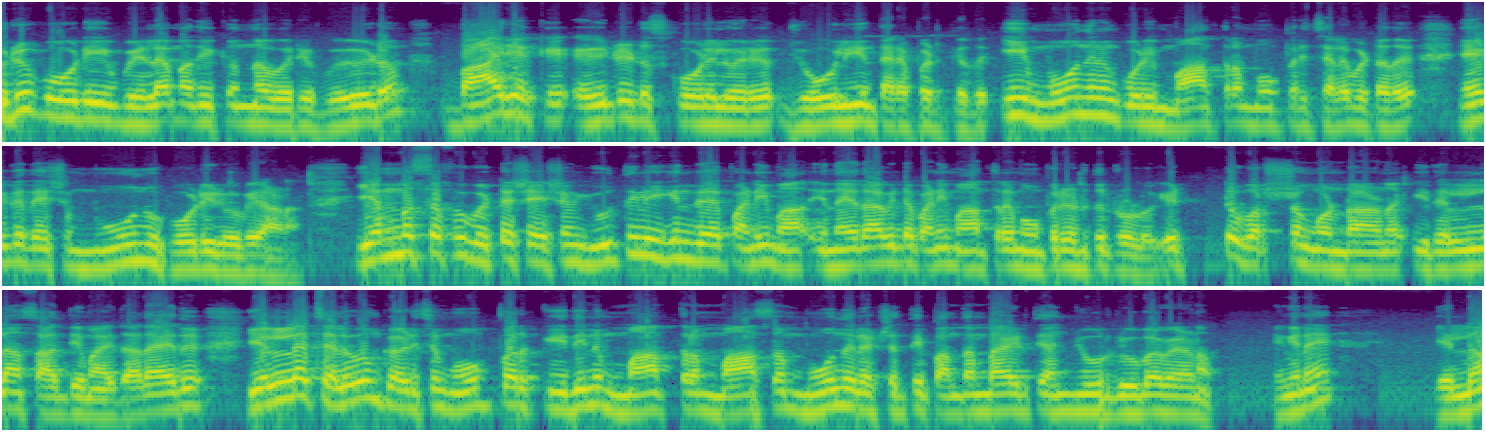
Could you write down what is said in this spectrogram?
ഒരു കോടി വിലമതിക്കുന്ന ഒരു വീടും ഭാര്യയ്ക്ക് എയ്ഡഡ് സ്കൂളിൽ ഒരു ജോലിയും തരപ്പെടുത്തിയത്. ഈ മൂന്നിനും കൂടി മാത്രം മൂപ്പര് ചെലവിട്ടത് ഏകദേശം മൂന്ന് കോടി രൂപയാണ്. എം എസ് എഫ് വിട്ട ശേഷം യൂത്ത് ലീഗിന്റെ പണി നേതാവിന്റെ പണി മാത്രമേ മൂപ്പർ എടുത്തിട്ടുള്ളൂ. എട്ട് വർഷം കൊണ്ടാണ് ഇതെല്ലാം സാധ്യമായത്. അതായത് എല്ലാ ചെലവും കഴിച്ച് മൂപ്പർക്ക് ഇതിന് മാത്രം മാസം മൂന്ന് ലക്ഷത്തി പന്ത്രണ്ടായിരത്തി അഞ്ഞൂറ് രൂപ വേണം. എങ്ങനെ? എല്ലാ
